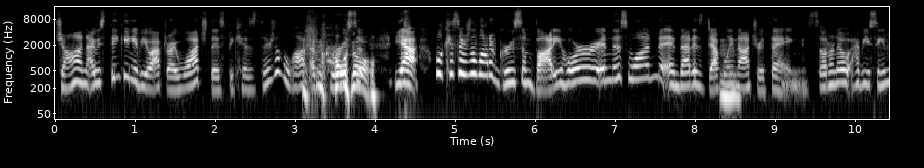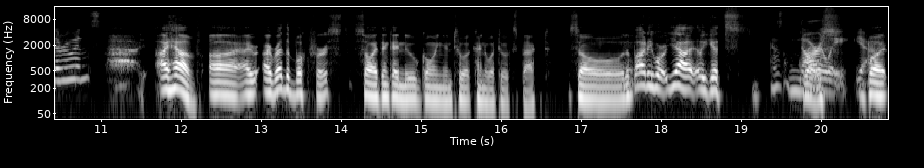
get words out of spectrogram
Jon. I was thinking of you after I watched this because there's a lot of Oh gruesome. no. Yeah, well, because there's a lot of gruesome body horror in this one, and that is definitely Mhm. not your thing. So I don't know. Have you seen the ruins? I have. Uh, I I read the book first, so I think I knew going into it kind of what to expect. So the Mm. body horror, yeah, it gets It's gross, gnarly. Yeah. but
